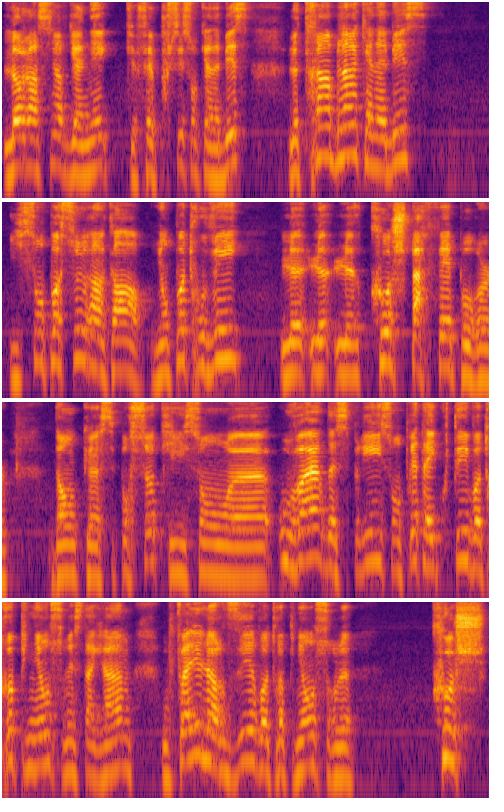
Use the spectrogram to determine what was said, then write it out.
Laurentien Organique qui fait pousser son cannabis. Le Tremblant Cannabis, ils sont pas sûrs encore. Ils n'ont pas trouvé le, le, couche parfait pour eux. Donc, euh, c'est pour ça qu'ils sont euh, ouverts d'esprit, ils sont prêts à écouter votre opinion sur Instagram. Vous pouvez leur dire votre opinion sur le couche,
